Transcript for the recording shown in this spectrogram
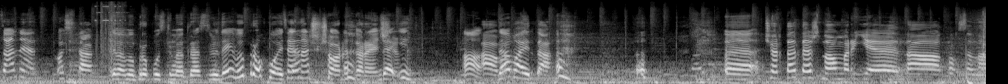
сцени, ось так. Давай ми пропустимо якраз людей. Ви проходите. Це наш чорт, до речі. Да, і... А, А, давай так. Е, Чорта теж номер є на ковсанах.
